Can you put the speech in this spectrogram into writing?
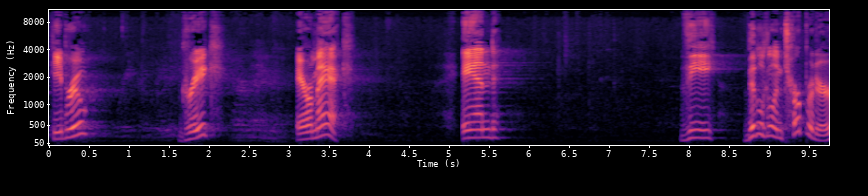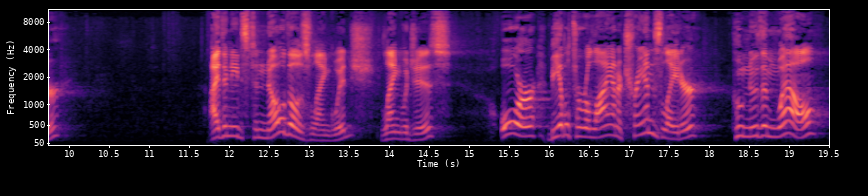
Hebrew, Greek, Aramaic. And the biblical interpreter either needs to know those language languages or be able to rely on a translator who knew them well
